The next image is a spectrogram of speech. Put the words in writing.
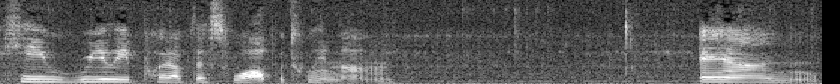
he really put up this wall between them. And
